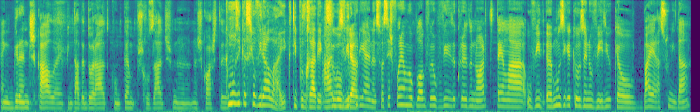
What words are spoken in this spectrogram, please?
Em grande escala, pintada de dourado, com campos rosados na- nas costas. Que música se ouvirá lá e que tipo de rádio é que Ah, se música ouvirá? coreana. Se vocês forem ao meu blog ver o vídeo da Coreia do Norte, tem lá o vídeo, a música que eu usei no vídeo, que é o Bayer Sunida,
